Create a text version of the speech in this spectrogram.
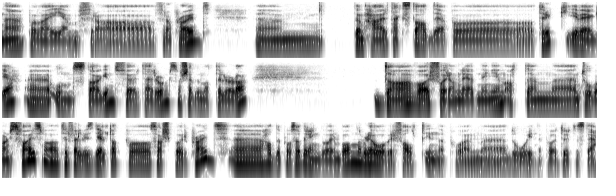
ned på vei hjem fra, fra Pride. Um, denne teksten hadde jeg på trykk i VG eh, onsdagen før terroren, som skjedde natt til lørdag. Da var foranledningen at en, eh, en tobarnsfar som hadde tilfeldigvis deltatt på Sarpsborg Pride, eh, hadde på seg et regnbuearmbånd og ble overfalt inne på en eh, do inne på et utested.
